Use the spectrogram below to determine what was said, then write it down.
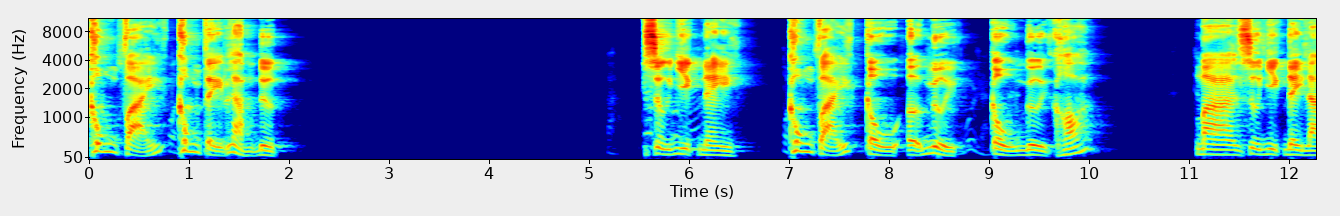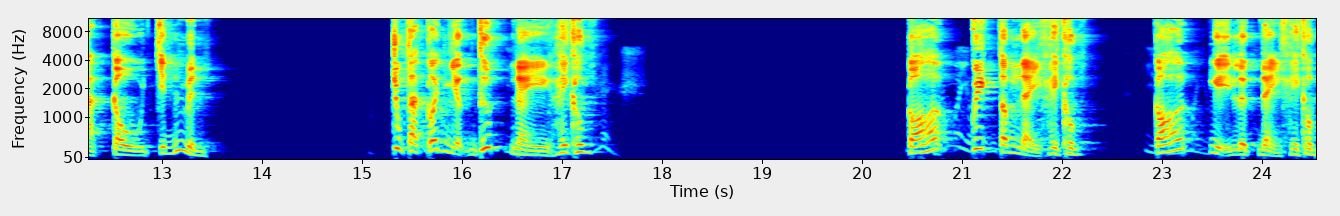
Không phải không thể làm được Sự việc này không phải cầu ở người, cầu người khó, mà sự việc này là cầu chính mình. Chúng ta có nhận thức này hay không? Có quyết tâm này hay không? Có nghị lực này hay không?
